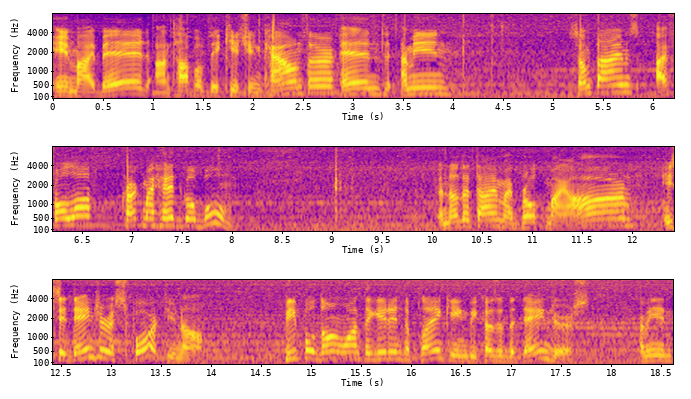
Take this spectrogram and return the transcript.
in my bed, on top of the kitchen counter. And I mean, sometimes I fall off, crack my head, go boom. Another time I broke my arm. It's a dangerous sport, you know. People don't want to get into planking because of the dangers. I mean,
